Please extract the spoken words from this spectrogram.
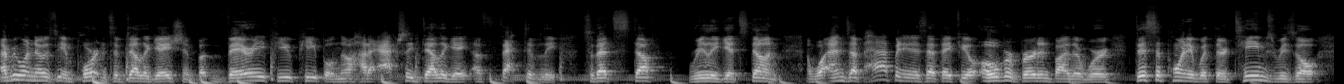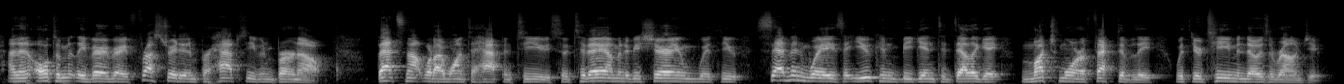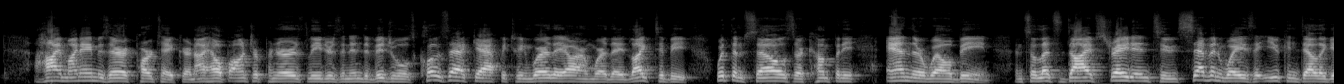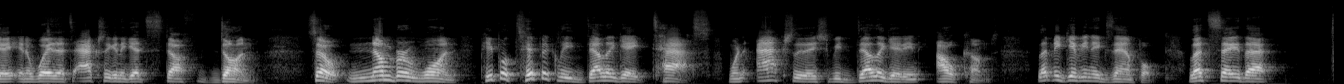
Everyone knows the importance of delegation, but very few people know how to actually delegate effectively so that stuff really gets done. And what ends up happening is that they feel overburdened by their work, disappointed with their team's result, and then ultimately very, very frustrated and perhaps even burn out. That's not what I want to happen to you. So today I'm going to be sharing with you seven ways that you can begin to delegate much more effectively with your team and those around you. Hi, my name is Eric Partaker, and I help entrepreneurs, leaders, and individuals close that gap between where they are and where they'd like to be with themselves, their company, and their well being. And so let's dive straight into seven ways that you can delegate in a way that's actually going to get stuff done. So, number one, people typically delegate tasks when actually they should be delegating outcomes. Let me give you an example. Let's say that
